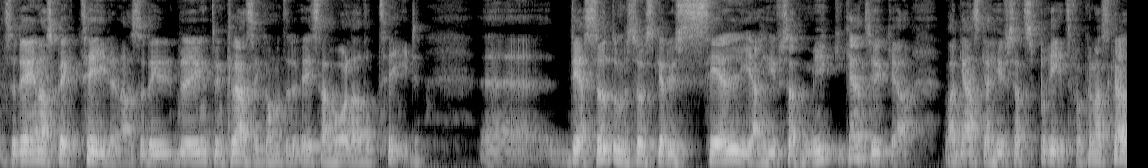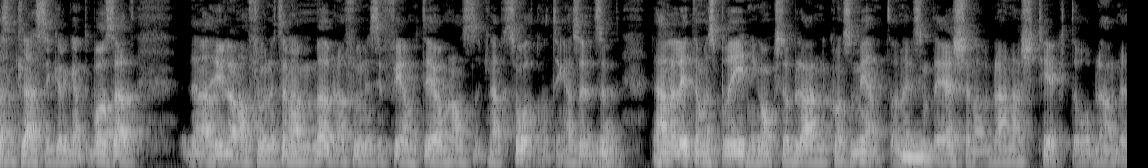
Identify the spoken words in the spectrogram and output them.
Så det är en aspekt tiden. Alltså det blir ju inte en klassiker om inte det visar hålla över tid. Eh, dessutom så ska du sälja hyfsat mycket kan jag tycka. Vara ganska hyfsat spritt för att kunna kallas en klassiker. Det kan inte bara säga att den här hyllan har funnits, den här möbeln har funnits i 50 år men har knappt sålt någonting. Alltså, så det handlar lite om en spridning också bland konsumenter. Mm. Liksom ett erkännande bland arkitekter och bland eh,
